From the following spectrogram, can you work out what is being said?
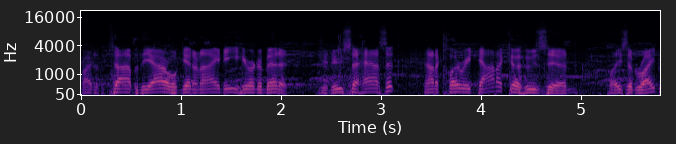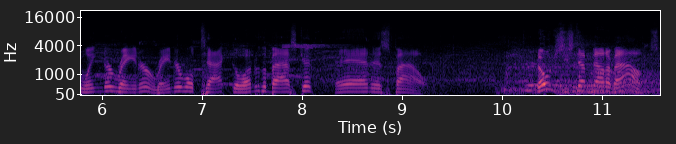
Right at the top of the hour, we'll get an ID here in a minute. Yanusa has it. Now to Clary Donica, who's in. Plays it right wing to Rayner. Rayner will tack, go under the basket, and is fouled. No, she stepped out of bounds.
